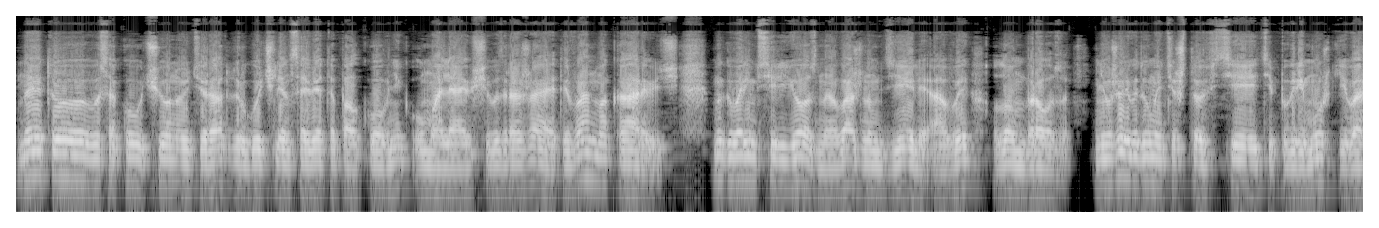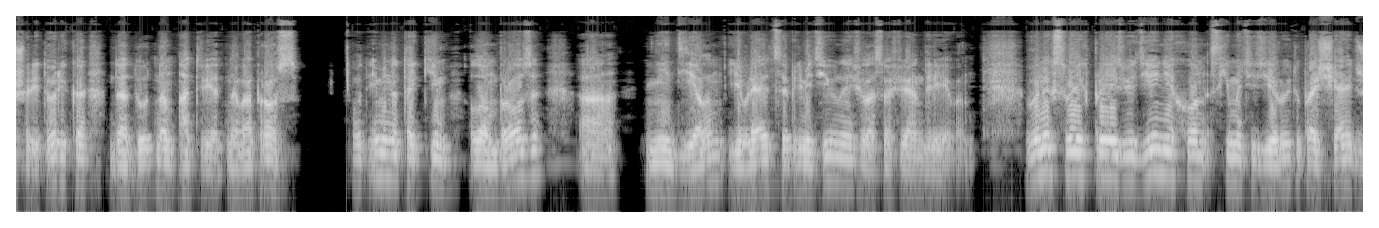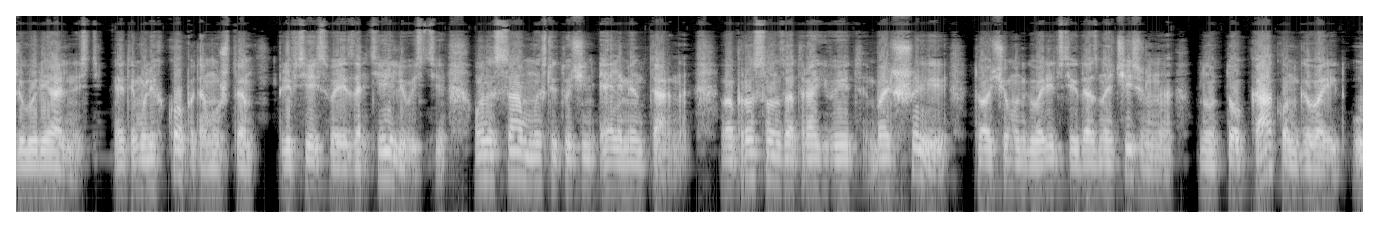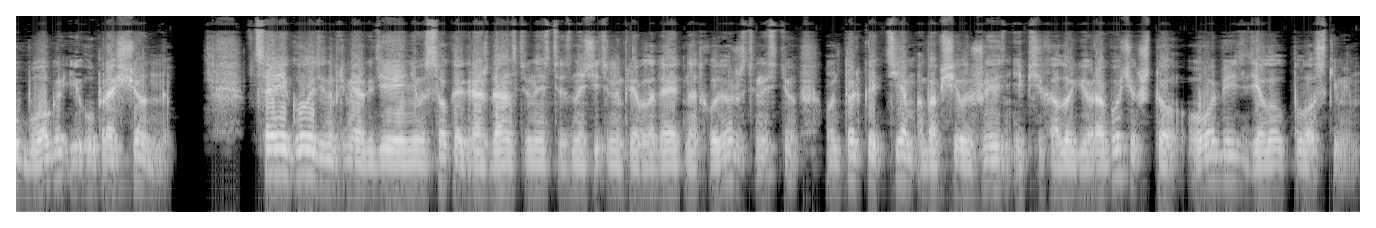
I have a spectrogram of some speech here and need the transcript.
На эту высокоученую тираду другой член Совета, полковник, умоляюще возражает. «Иван Макарович, мы говорим серьезно о важном деле, а вы Ломброза. Неужели вы думаете, что все эти погремушки и ваша риторика дадут нам ответ на вопрос?» Вот именно таким Ломброза, а не делом является примитивная философия Андреева. В иных своих произведениях он схематизирует, упрощает живую реальность. Это ему легко, потому что при всей своей затейливости он и сам мыслит очень элементарно. Вопросы он затрагивает большие, то, о чем он говорит, всегда значительно, но то, как он говорит, убого и упрощенно. «Царе голоде», например, где невысокая гражданственность значительно преобладает над художественностью, он только тем обобщил жизнь и психологию рабочих, что обе сделал плоскими.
